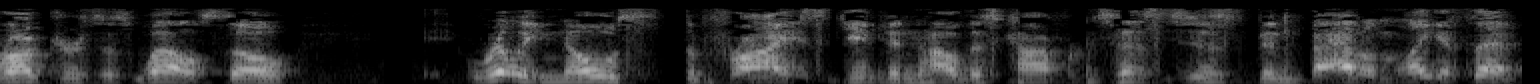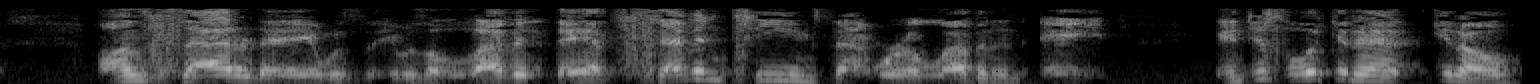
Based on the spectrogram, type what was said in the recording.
Rutgers as well. So really no surprise given how this conference has just been battled. And like I said, on Saturday it was it was eleven. They had seven teams that were eleven and eight, and just looking at you know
